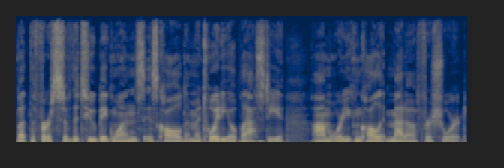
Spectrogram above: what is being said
But the first of the two big ones is called metoidioplasty, um, or you can call it META for short.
